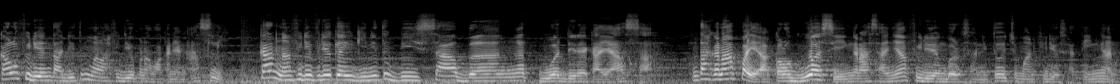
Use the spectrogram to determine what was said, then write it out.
kalau video yang tadi itu malah video penampakan yang asli. Karena video-video kayak gini tuh bisa banget buat direkayasa. Entah kenapa ya, kalau gua sih ngerasanya video yang barusan itu cuma video settingan.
